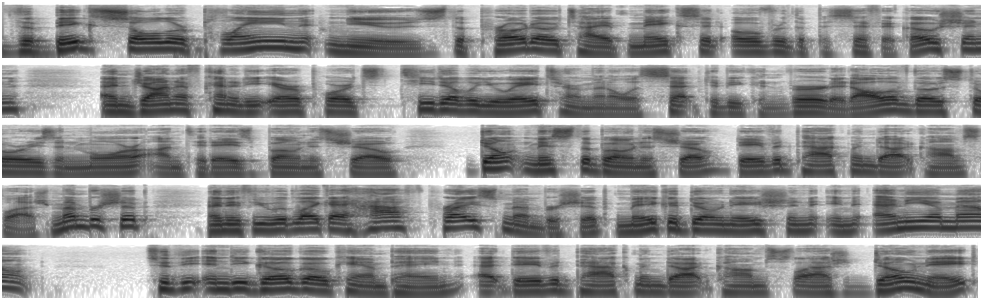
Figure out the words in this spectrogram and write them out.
The big solar plane news, the prototype makes it over the Pacific Ocean, and John F. Kennedy Airport's TWA terminal is set to be converted. All of those stories and more on today's bonus show. Don't miss the bonus show, davidpakman.com slash membership. And if you would like a half price membership, make a donation in any amount to the Indiegogo campaign at davidpakman.com slash donate.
